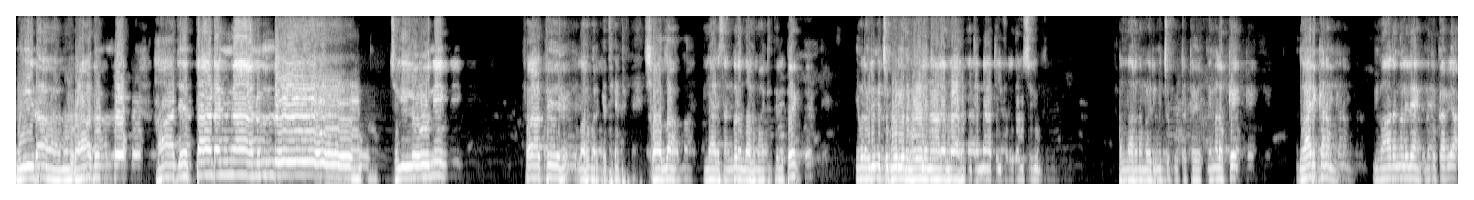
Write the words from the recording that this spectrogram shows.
വീടാനുറാതുണ്ടോ ഹാജത്തടങ്ങാനുണ്ടോ? ചൊല്ലൂനി എല്ലാവരും സങ്കടം അല്ലാഹു മാറ്റി തരട്ടെ. ഇവിടെ ഒരുമിച്ച് കൂടിയതുപോലെ നാളെ അള്ളാഹുന്റെ ജന്നാത്തിൽ ഫിർദൗസിലും അള്ളാഹു നമ്മൾ ഒരുമിച്ച് കൂട്ടട്ടെ. നിങ്ങളൊക്കെ ദ്വാരിക്കണം. വിവാദങ്ങളിലെ നിങ്ങൾക്കൊക്കെ അറിയാം.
